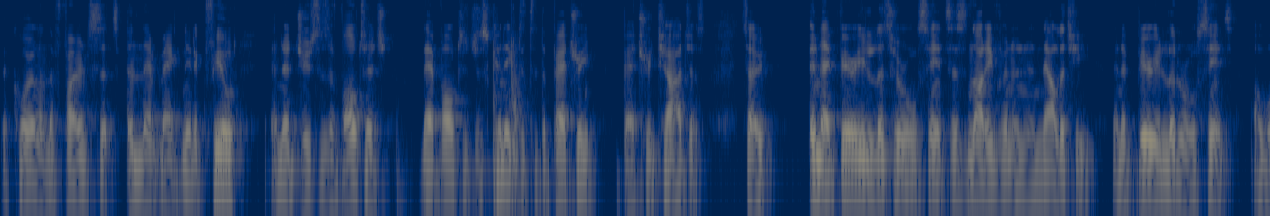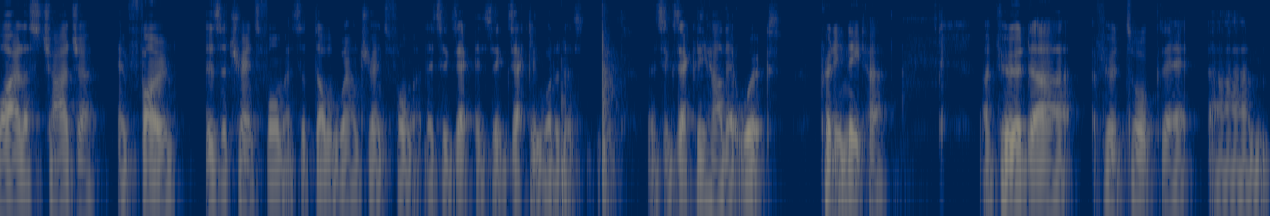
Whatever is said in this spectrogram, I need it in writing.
The coil in the phone sits in that magnetic field and induces a voltage that voltage is connected to the battery. battery charges. So, in a very literal sense, this is not even an analogy. In a very literal sense, a wireless charger and phone is a transformer. It's a double wound transformer. That's exact. That's exactly what it is. That's exactly how that works. Pretty neat, huh? I've heard. Uh, I've heard talk that um,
